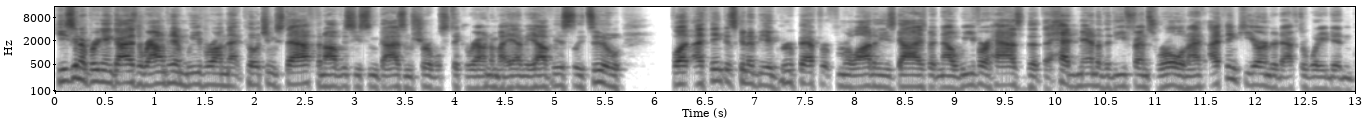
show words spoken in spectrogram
he's going to bring in guys around him, Weaver on that coaching staff, and obviously some guys I'm sure will stick around in Miami, obviously, too. But I think it's going to be a group effort from a lot of these guys. But now Weaver has the, the head man of the defense role. And I, I think he earned it after what he did. And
